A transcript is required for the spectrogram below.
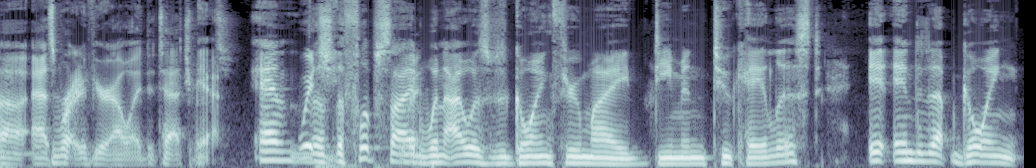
uh, as part of your allied detachments. And Which- the, the flip side, when I was going through my Demon 2K list, it ended up going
